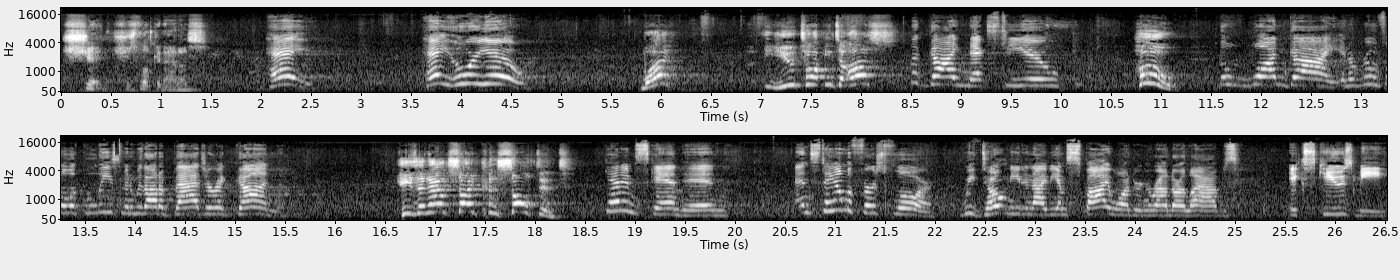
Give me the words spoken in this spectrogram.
Shit, she's looking at us. Hey! Hey, who are you? What? You talking to us? The guy next to you. Who? The one guy in a room full of policemen without a badge or a gun. He's an outside consultant. Get him scanned in. And stay on the first floor. We don't need an IBM spy wandering around our labs. Excuse me.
